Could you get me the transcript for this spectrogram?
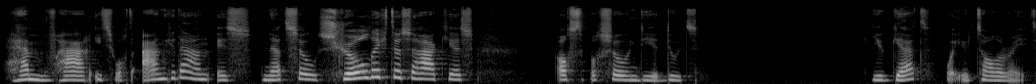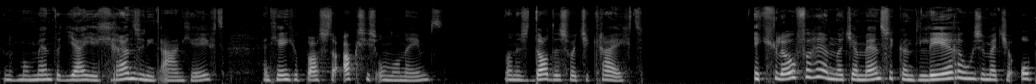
hem of haar iets wordt aangedaan, is net zo schuldig tussen haakjes als de persoon die het doet. You get what you tolerate. En op het moment dat jij je grenzen niet aangeeft en geen gepaste acties onderneemt, dan is dat dus wat je krijgt. Ik geloof erin dat je mensen kunt leren hoe ze met je, op,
